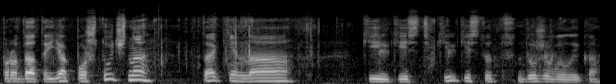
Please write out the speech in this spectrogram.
продати як поштучно, так і на кількість. Кількість тут дуже велика,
